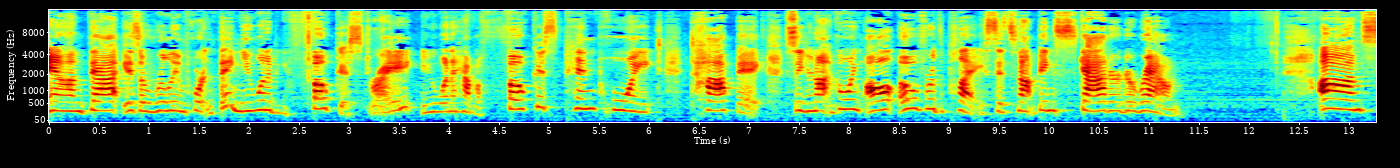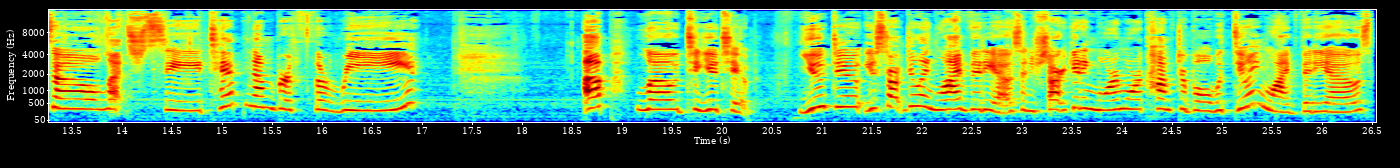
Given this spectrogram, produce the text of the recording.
And that is a really important thing. You want to be focused, right? You want to have a focused pinpoint topic so you're not going all over the place. It's not being scattered around. Um, so let's see. Tip number three upload to YouTube. You do you start doing live videos and you start getting more and more comfortable with doing live videos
